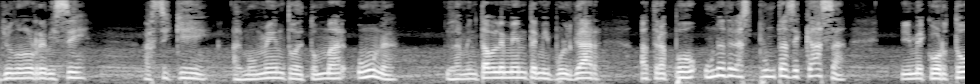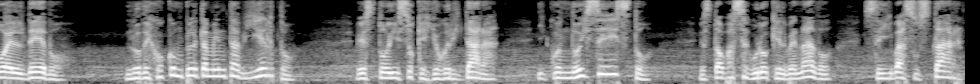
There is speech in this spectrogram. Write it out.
Yo no lo revisé, así que al momento de tomar una, lamentablemente mi pulgar atrapó una de las puntas de caza y me cortó el dedo. Lo dejó completamente abierto. Esto hizo que yo gritara, y cuando hice esto, estaba seguro que el venado se iba a asustar,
